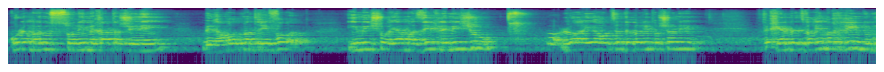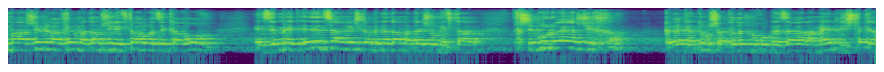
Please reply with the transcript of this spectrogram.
כולם היו שונאים אחד את השני ברמות מטריפות. אם מישהו היה מזיק למישהו, לא היה רוצה לדבר איתו שנים. וכן בדברים אחרים, דוגמה השם ירחם, אדם שנפטר לו איזה קרוב, איזה מת, איזה צער יש לבן אדם מתי שהוא נפטר? תחשבו, לא היה שכחה. כרגע כתוב שהקדוש ברוך הוא גזר על המת להשתכח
